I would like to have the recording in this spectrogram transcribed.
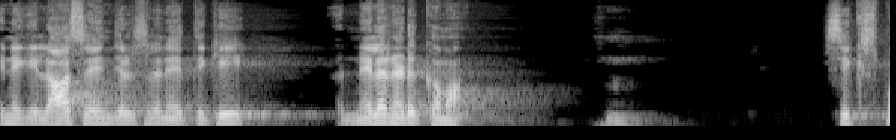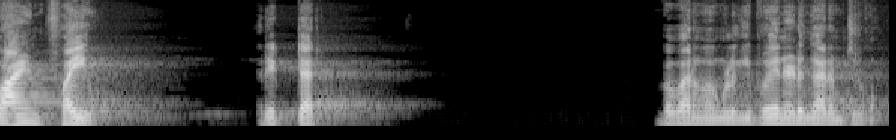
இன்றைக்கி லாஸ் ஏஞ்சல்ஸில் நேற்றுக்கு நிலநடுக்கமா? சிக்ஸ் பாயிண்ட் ஃபைவ் ரிக்டர் இப்போ பாருங்கள் உங்களுக்கு இப்போவே நடுங்க ஆரம்பிச்சிருக்கும்.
